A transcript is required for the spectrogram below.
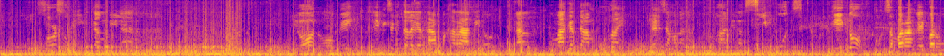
source of income nila. Yun, okay. Ibig sabihin talaga napakarami, no? Nang gumaganda ang buhay dahil sa mga nakukuha nilang seafoods dito sa Barangay River.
